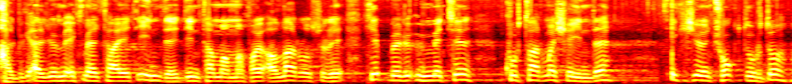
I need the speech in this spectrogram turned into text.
Halbuki el yevme ekmel ayeti indi. Din tamamı Allah Resulü hep böyle ümmeti kurtarma şeyinde İki kişinin çok durdu.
